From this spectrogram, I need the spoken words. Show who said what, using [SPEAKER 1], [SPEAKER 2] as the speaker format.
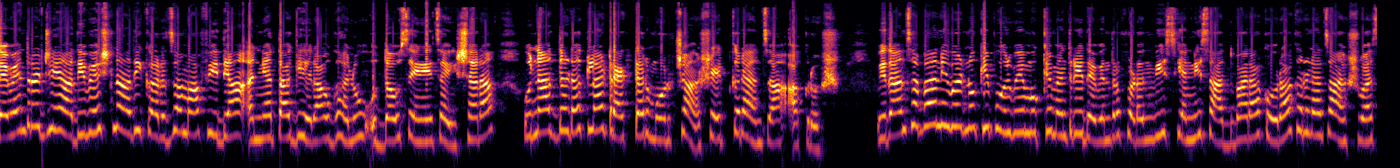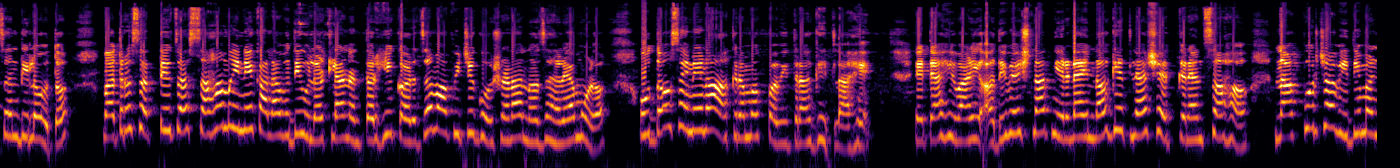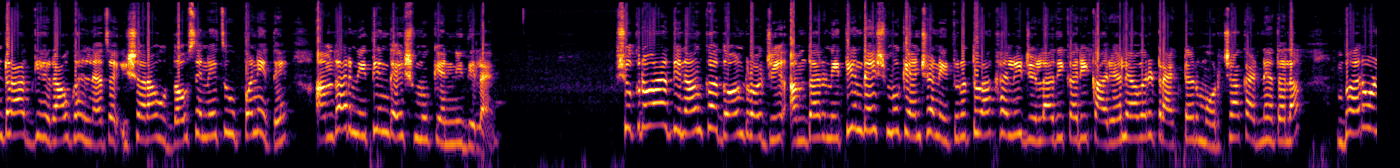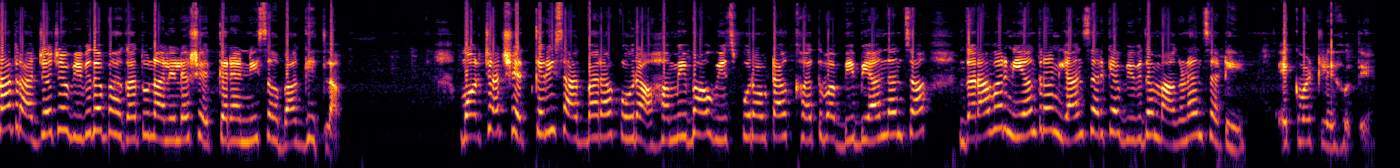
[SPEAKER 1] देवेंद्रजी अधिवेशनाआधी कर्जमाफी द्या अन्यथा घेराव घालू उद्धव सेनेचा इशारा उन्हात धडकला ट्रॅक्टर मोर्चा शेतकऱ्यांचा आक्रोश विधानसभा निवडणुकीपूर्वी मुख्यमंत्री देवेंद्र फडणवीस यांनी सातबारा कोरा करण्याचं आश्वासन दिलं होतं. मात्र सत्तेचा सहा महिने कालावधी उलटल्यानंतर ही कर्जमाफीची घोषणा न झाल्यामुळं उद्धव सेनेनं आक्रमक पवित्रा घेतला आहे. येत्या हिवाळी अधिवेशनात निर्णय न घेतल्या शेतकऱ्यांसह नागपूरच्या विधिमंडळात घेराव घालण्याचा इशारा उद्धव सेनेचे उपनेते आमदार नितीन देशमुख यांनी दिलाय. शुक्रवार दिनांक दोन रोजी आमदार नितीन देशमुख यांच्या नेतृत्वाखाली जिल्हाधिकारी कार्यालयावर ट्रॅक्टर मोर्चा काढण्यात आला. भर उन्हात राज्याच्या विविध भागातून आलेल्या शेतकऱ्यांनी सहभाग घेतला. मोर्चात शेतकरी सातबारा कोरा हमीभाव वीज पुरवठा खत व बी बियाणांचा दरावर नियंत्रण यांसारख्या विविध मागण्यांसाठी एकवटले होते.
